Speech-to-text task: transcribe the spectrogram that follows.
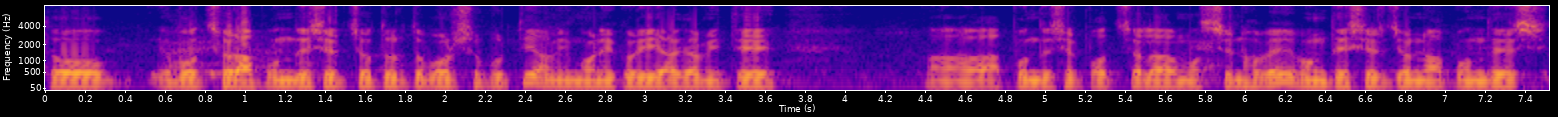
তো এবছর আপন দেশের চতুর্থ বর্ষপূর্তি, আমি মনে করি আগামীতে আপন দেশের পথ চলা মসৃণ হবে এবং দেশের জন্য আপন দেশ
